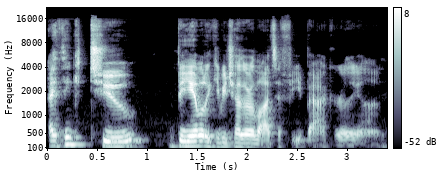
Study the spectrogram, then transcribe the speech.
I think two, being able to give each other lots of feedback early on.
